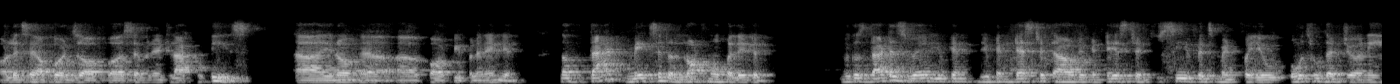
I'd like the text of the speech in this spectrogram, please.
or let's say upwards of uh, seven, eight lakh rupees, uh, you know, uh, uh, for people in India. Now that makes it a lot more palatable because that is where you can you can test it out, you can taste it, see if it's meant for you, go through that journey,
